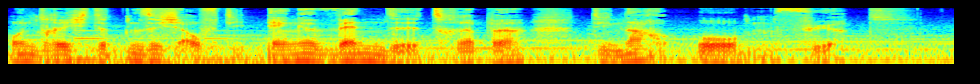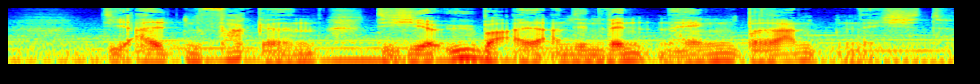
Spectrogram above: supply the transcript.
und richteten sich auf die enge Wendeltreppe, die nach oben führt. Die alten Fackeln, die hier überall an den Wänden hängen, brannten nicht.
